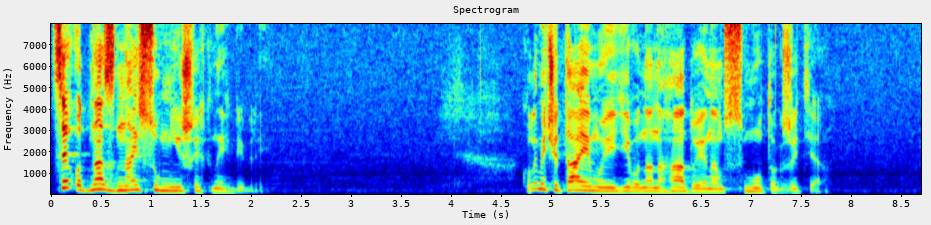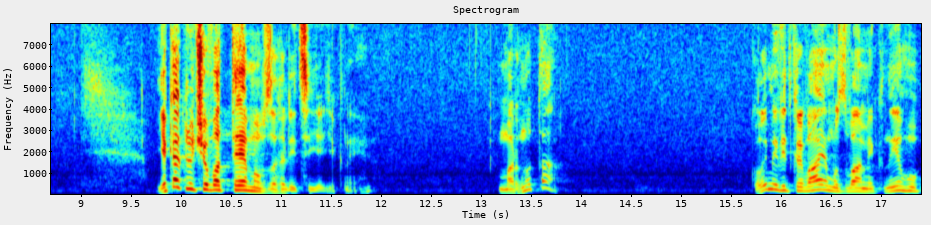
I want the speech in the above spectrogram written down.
Це одна з найсумніших книг Біблії. Коли ми читаємо її, вона нагадує нам смуток життя. Яка ключова тема взагалі цієї книги? Марнота. Коли ми відкриваємо з вами книгу,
